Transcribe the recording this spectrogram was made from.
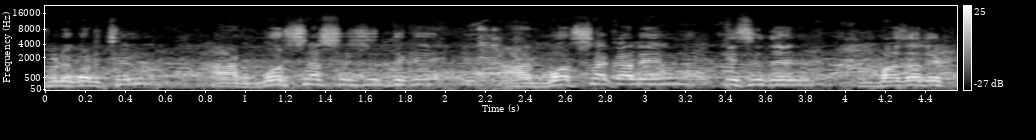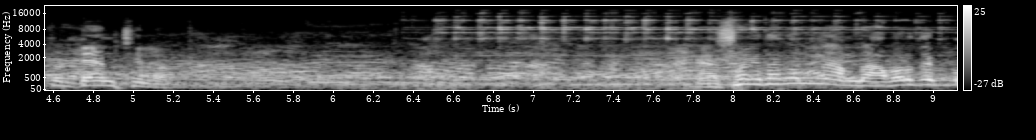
শুরু করছেন। আর বর্ষার শেষের দিকে আর বর্ষাকালীন কিছুদিন বাজারে একটু ড্যাম ছিল। আহ, সঙ্গে থাকুন আমরা আবারও দেখব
